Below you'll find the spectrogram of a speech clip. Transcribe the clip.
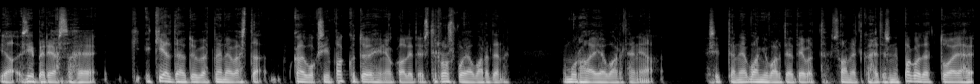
Ja Siperiassa he kieltäytyivät menevästä kaivoksiin pakkotöihin, joka oli tietysti rosvoja varten ja murhaajia varten. Ja, sitten ne vangivartijat eivät saaneet heitä sinne pakotettua ja he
